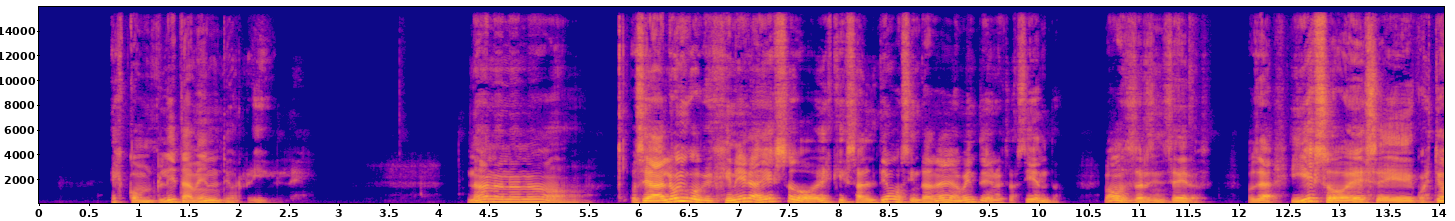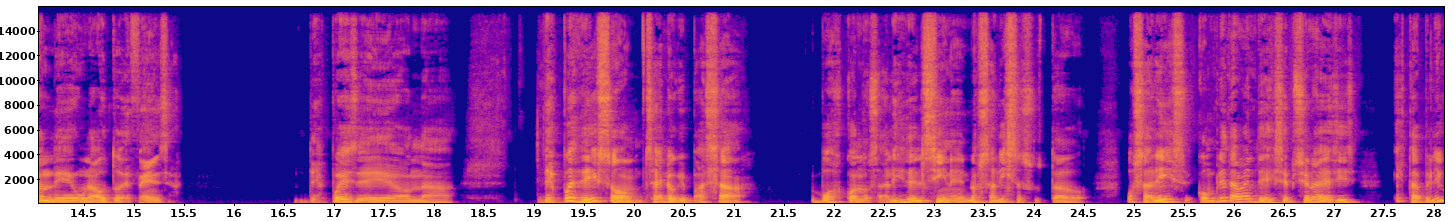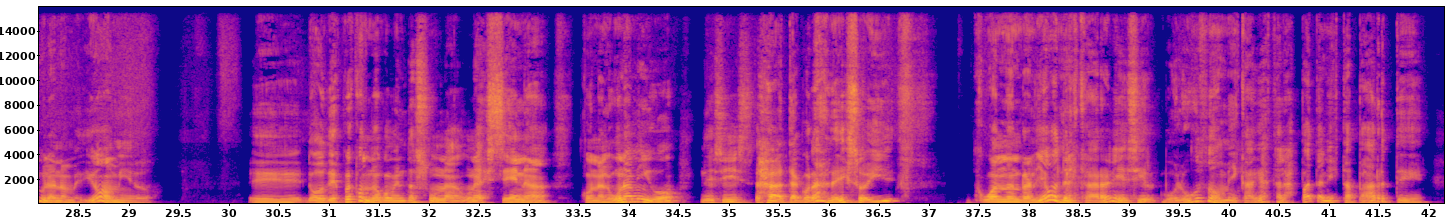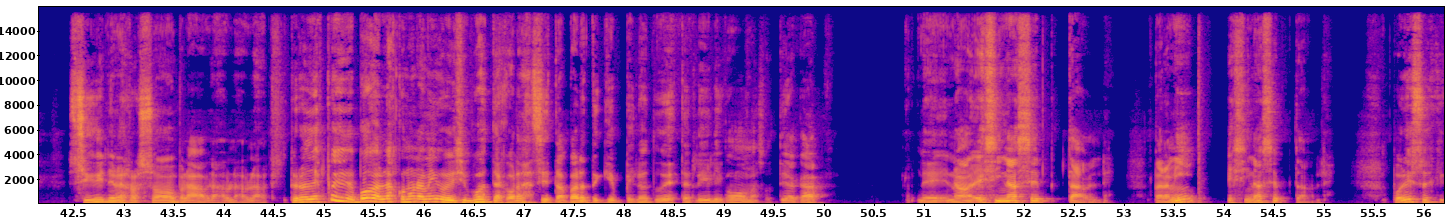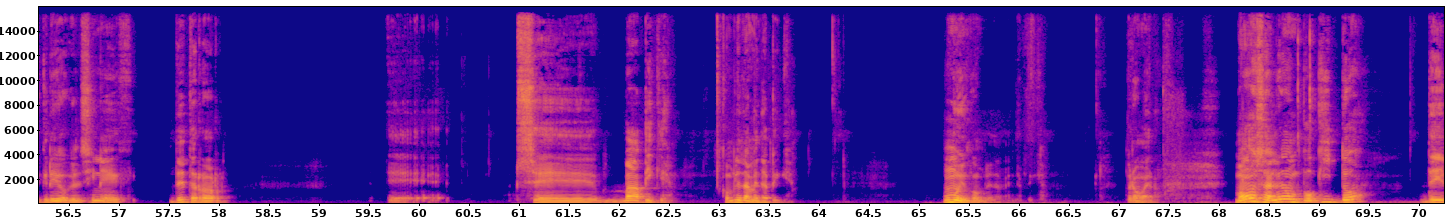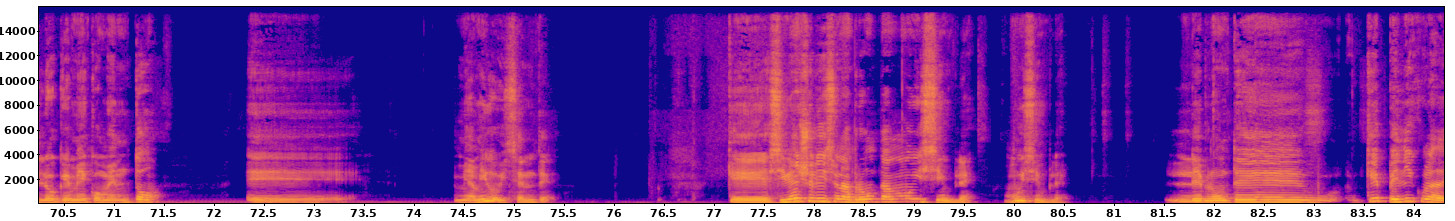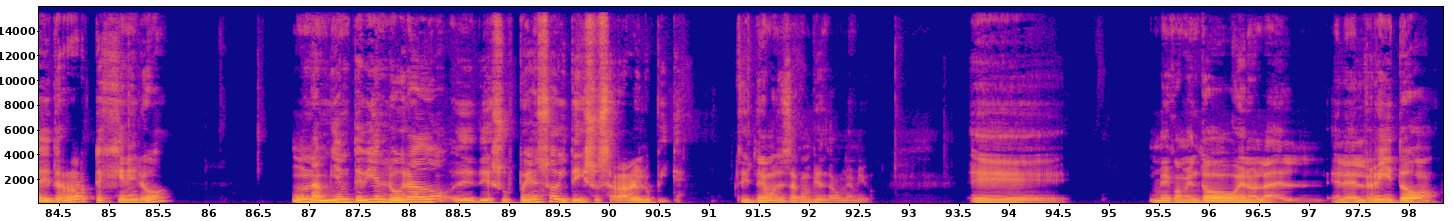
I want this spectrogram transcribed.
Es completamente horrible. No, no, no, no. O sea, lo único que genera eso es que saltemos instantáneamente de nuestro asiento. Vamos a ser sinceros. O sea, y eso es eh, cuestión de una autodefensa. Después, eh, onda. Después de eso, ¿sabes lo que pasa? Vos cuando salís del cine no salís asustado. Vos salís completamente decepcionado y decís, esta película no me dio miedo. Eh, o después cuando comentás una, una, escena con algún amigo, decís, ah, ¿te acordás de eso? Y cuando en realidad vos tenés que agarrar y decir, boludo, me cagué hasta las patas en esta parte sí, tenés razón, bla, bla, bla, bla. Pero después vos hablas con un amigo y decís, vos te acordás de esta parte, qué pelotudez terrible, cómo me asusté acá. Eh, no, es inaceptable. Para mí es inaceptable. Por eso es que creo que el cine de terror eh, se va a pique. Completamente a pique. Muy completamente a pique. Pero bueno, vamos a hablar un poquito de lo que me comentó eh, mi amigo Vicente, que si bien yo le hice una pregunta muy simple, muy simple, le pregunté, ¿qué película de terror te generó un ambiente bien logrado eh, de suspenso y te hizo cerrar el lupite? Si tenemos esa confianza con mi amigo. Eh, me comentó, bueno, la el rito,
